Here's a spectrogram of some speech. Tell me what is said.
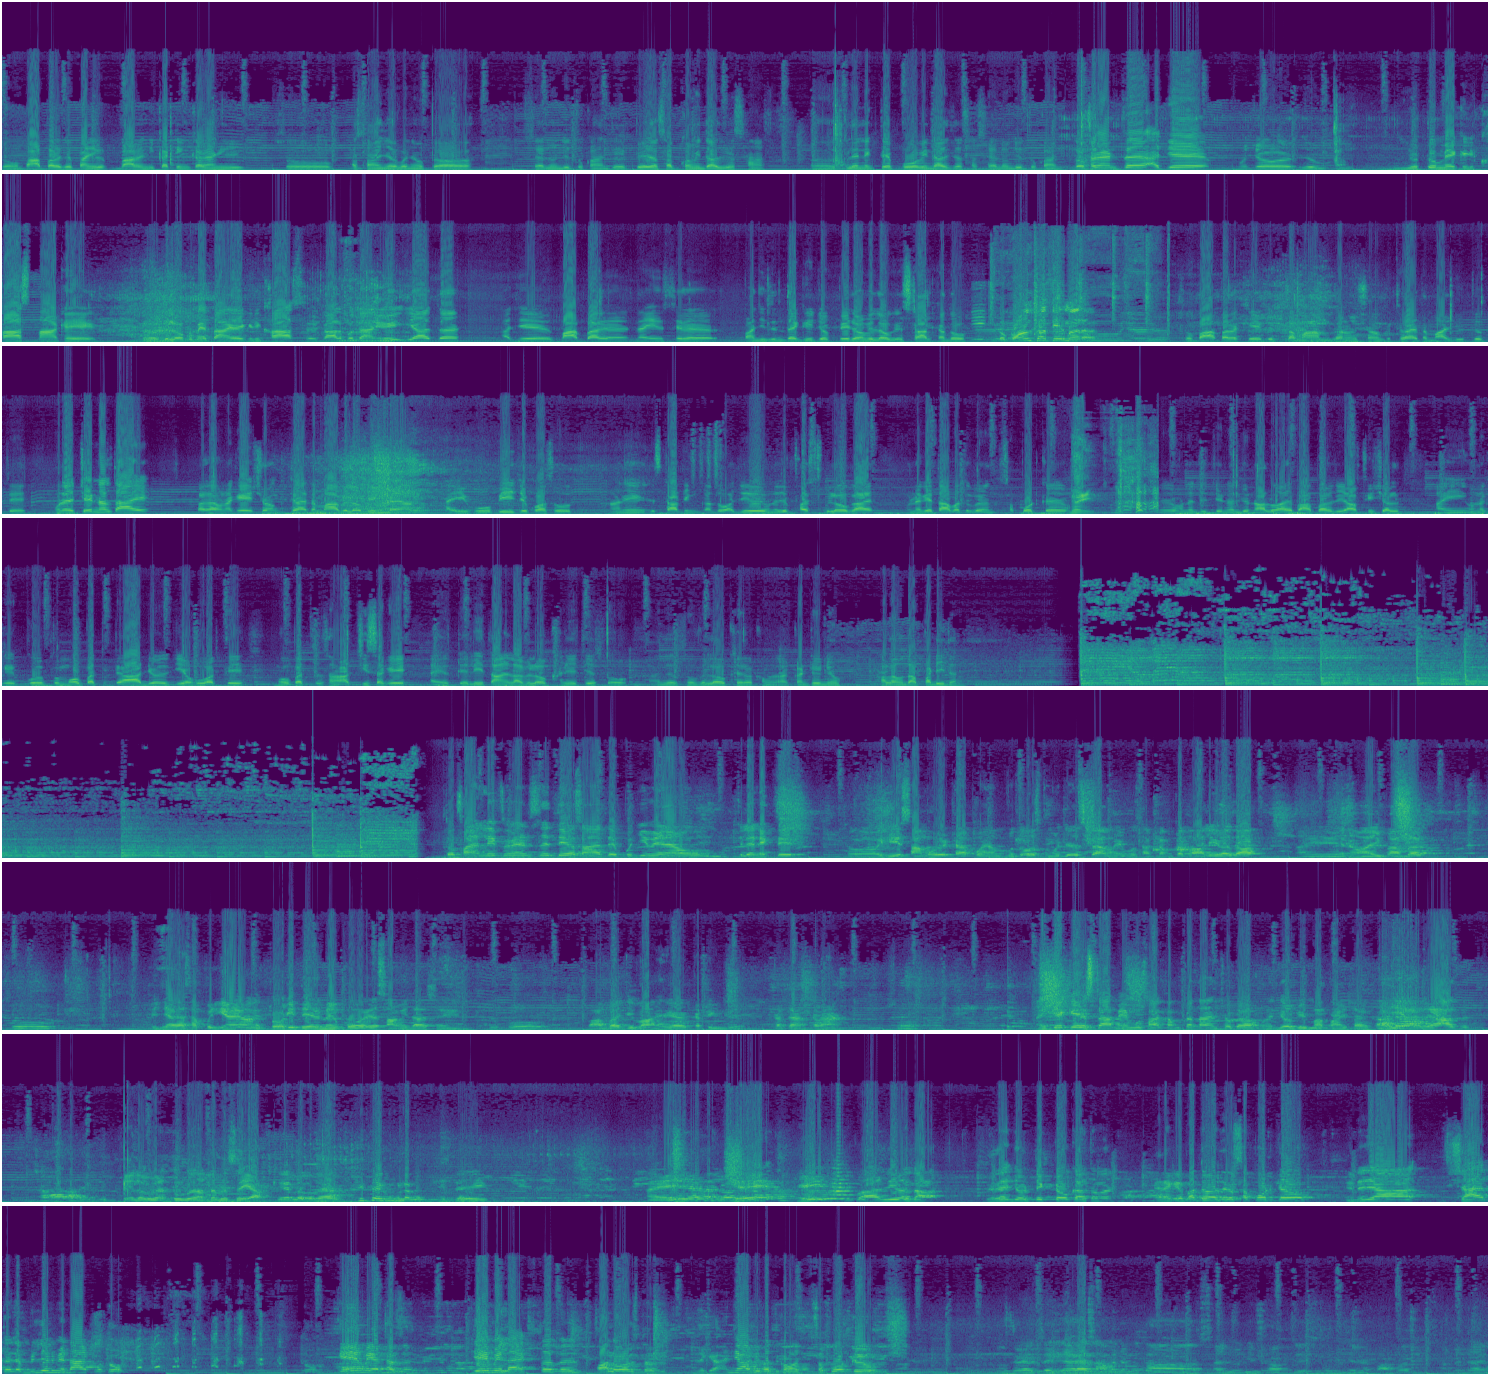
सो बाबर खे पंहिंजे ॿारनि जी कटिंग कराइणी सो असां पिया सैलून जी दुकान सभु खां वेंदासीं असां क्लिनिक ते सैलून जी दुकान। तो फ्रेंड्स अॼु मुंहिंजो यूट्यूब में हिकिड़ी ख़ासि ब्लॉग में तव्हांखे ख़ासि ॻाल्हि ॿुधाइणी हुई। बाबर नई सिर पंहिंजी ज़िंदगी जो पहिरियों व्लॉग स्टार्ट कौन सा तीर मारा? सो बाबर खे बि तमामु घणो शौक़ु थियो आहे त माँ यूट्यूब ते हुनजो चैनल त आहे पर हुनखे शौक़ु थियो आहे त माँ व्लॉगिंग कयां। ऐं हू बि जेको आहे सो हाणे स्टार्टिंग कंदो। अॼु हुनजो फस्ट व्लॉग आहे। हुनखे तव्हां वधि में सपोर्ट कयो। हुनजे चैनल जो नालो आहे बाबर दी ऑफिशियल ऐं हुनखे कोई बि मोहबत प्यार ॾियो जीअं हू अॻिते मोहबत सां अची सघे। ऐं डेली तव्हांजे लाइ व्लॉग खणी अचे सो तव्हांजो सो व्लॉग खे रखूँ था कंटिन्यू हलूं था पढ़ीदनि तो फाइनली फ्रेंड्स हिते असां हिते पुॼी विया क्लिनिक ते तो हीअ साम्हूं वेठा पोयां दोस्त मुंहिंजो इंस्टा में मूंसां कमु कंदो हली ऐं हिन आई बाबर तो हींअर असां पुॼी विया आहियूं ऐं थोरी देरि में पोइ असां वेंदासीं जेको बाबर जी हेयर कटिंग कटाइण कराइण सो ऐं में मूंसां कमु कंदा आहिनि छोकिरा तव्हांजी रियाज़ केरु लॻो आहे तूं ॿुधाए तबियत सही आहे केरु लॻो पिया किथे घुम ई। ऐं हे हे जेको हली रज़ा हिन जो टिकटॉक अथव हिनखे वधि में वधि सपोर्ट कयो हिन जा, शायदि अञा मिलियन में न आहे पहुतो कंहिं में अथसि कंहिं में लाइक्स अथसि फॉलोअर्स अथसि हिनखे अञा बि वधि खां वधि सपोर्ट कयो फ्रेंड्स हींअर असां वञूं था सैलून जी शॉप ते सां गॾु आहे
